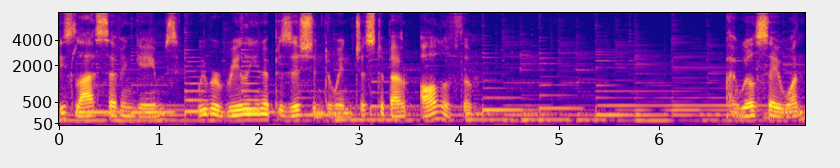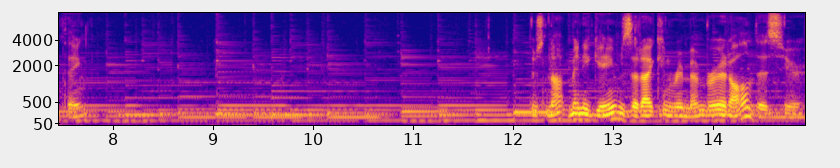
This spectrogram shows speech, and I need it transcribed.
These last seven games, we were really in a position to win just about all of them. I will say one thing. There's not many games that I can remember at all this year.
